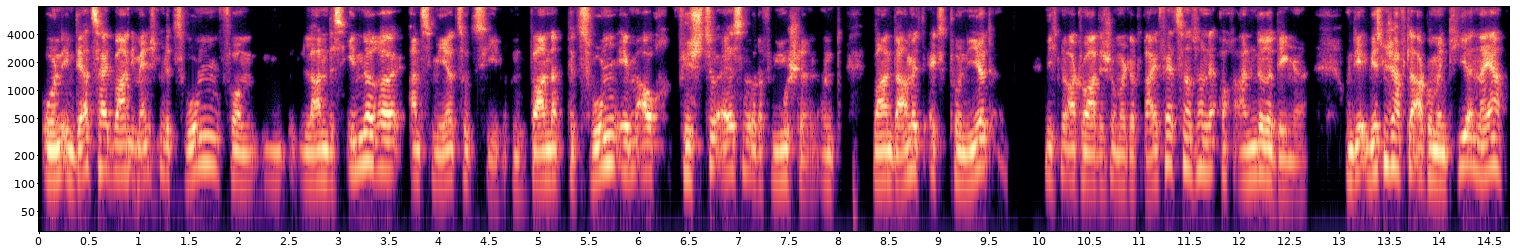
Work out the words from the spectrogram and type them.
Und in der Zeit waren die Menschen gezwungen, vom Landesinnere ans Meer zu ziehen und waren gezwungen, eben auch Fisch zu essen oder Muscheln und waren damit exponiert, nicht nur aquatische Omega-3-Fettsäuren, sondern auch andere Dinge. Und die Wissenschaftler argumentieren, naja,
